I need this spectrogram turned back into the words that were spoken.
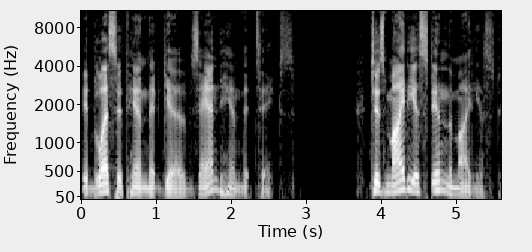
it blesseth him that gives and him that takes. Tis mightiest in the mightiest.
